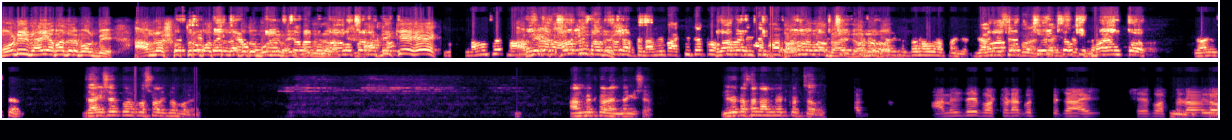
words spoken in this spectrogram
মনির ভাই আমাদের বলবে। আমরা সতেরো বছর যাবত মনির ভাই আপনি কে হে? ধন্যবাদ ভাই ধন্যবাদ ধন্যবাদ আপনাকে জাহাঙ্গীর সাহেব বলেন জাহাঙ্গীর সাহেব। জাহাঙ্গীর সাহেব প্রশ্ন বলেন? আনমিউট করেন জাহাঙ্গীর সাহেব মিউট আছেন আনমিউট করতে হবে। আমি যে প্রশ্নটা করতে চাই সেই প্রশ্নটা হলো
